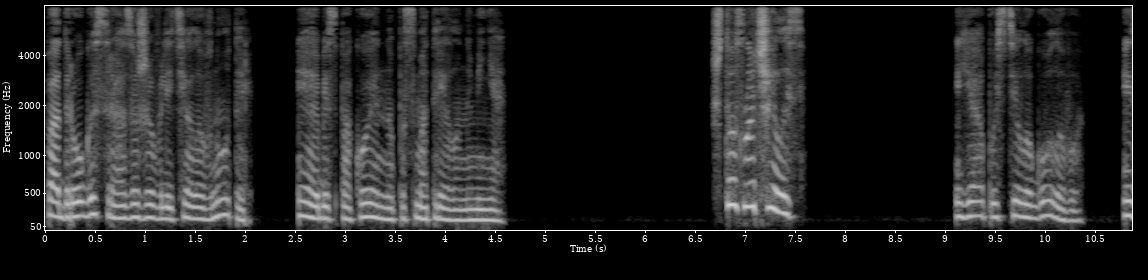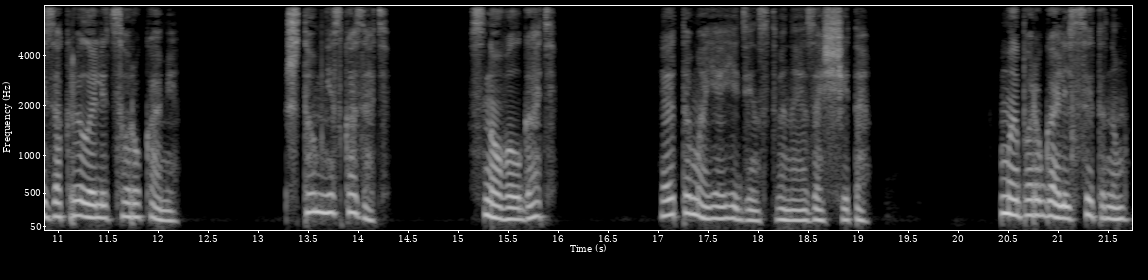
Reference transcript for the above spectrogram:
Подруга сразу же влетела внутрь и обеспокоенно посмотрела на меня. «Что случилось?» Я опустила голову и закрыла лицо руками. Что мне сказать? Снова лгать? Это моя единственная защита. Мы поругались с Итаном,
